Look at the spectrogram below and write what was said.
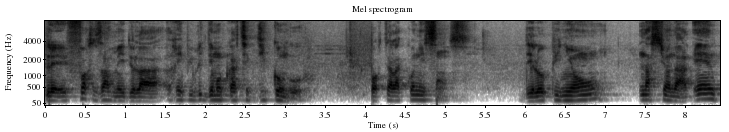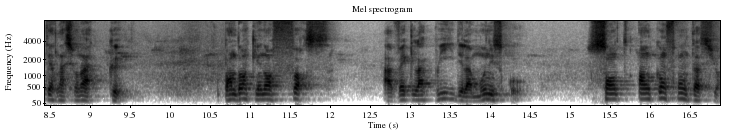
Les forces armées de la République démocratique du Congo portent à la connaissance de l'opinion nationale et internationale que, pendant que nos forces, avec l'appui de la MONUSCO, sont en confrontation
